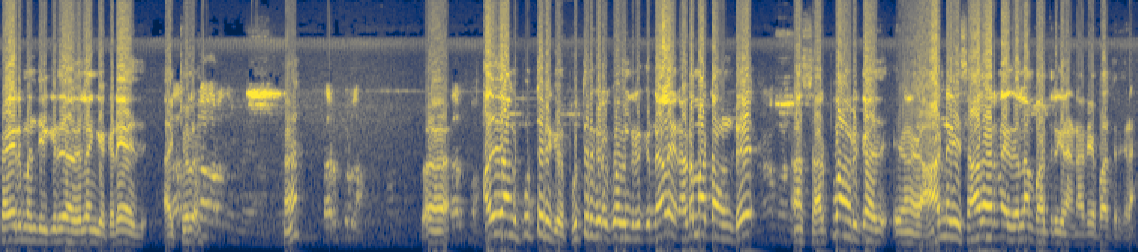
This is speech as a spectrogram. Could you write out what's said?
கயிறு மந்திரிக்கிறது அதெல்லாம் இங்க கிடையாது. ஆக்சுவலா கருப்புலாம் வரது இல்லையா? கருப்புலாம் அது அங்க புத்து இருக்கு. புத்து இருக்கிற கோவில் இருக்கிறதுனால நடமாட்டம் உண்டு. சர்ப்பம் இருக்காது. ஆர்டினரி சாதாரண இதெல்லாம் பார்த்திருக்கிறேன் நிறைய பார்த்திருக்கிறேன்.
